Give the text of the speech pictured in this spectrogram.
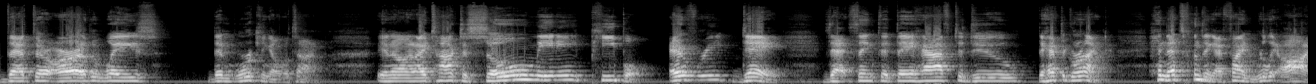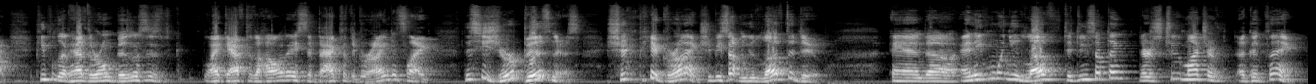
that there are other ways than working all the time. You know, and I talk to so many people every day that think that they have to do, they have to grind. And that's one thing I find really odd. People that have their own businesses, like after the holidays, sit back to the grind. It's like, this is your business. Shouldn't be a grind. Should be something you love to do. And, uh, and even when you love to do something, there's too much of a good thing.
